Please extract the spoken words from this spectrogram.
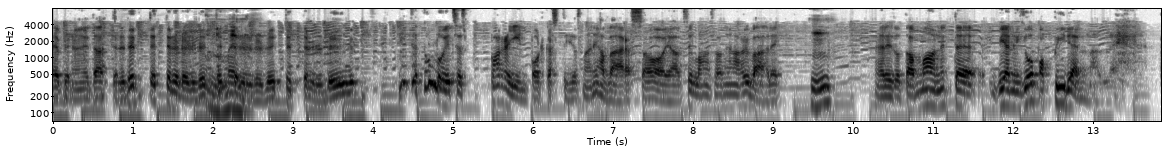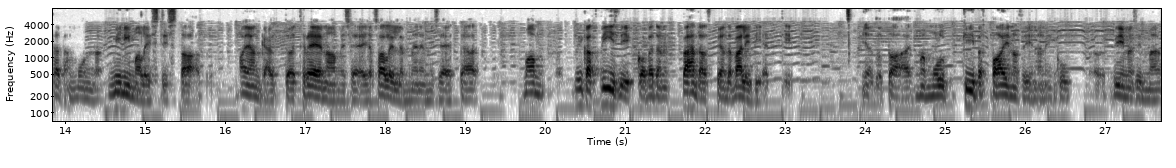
Hepinöitä. Niitä tullut itse asiassa pariin podcastiin, jos mä en ihan väärässä ole, ja silloinhan se on ihan hyvä. Eli, mm. eli tota, mä oon nyt vienyt jopa pidemmälle tätä mun minimalistista ajankäyttöä treenaamiseen ja salille menemiseen, että mä oon vikat viisi viikkoa vetänyt vähän tällaista pientä välidiettiä. Ja tota, että mä mulla kiipäs paino siinä niin kuin viimeisimmän,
